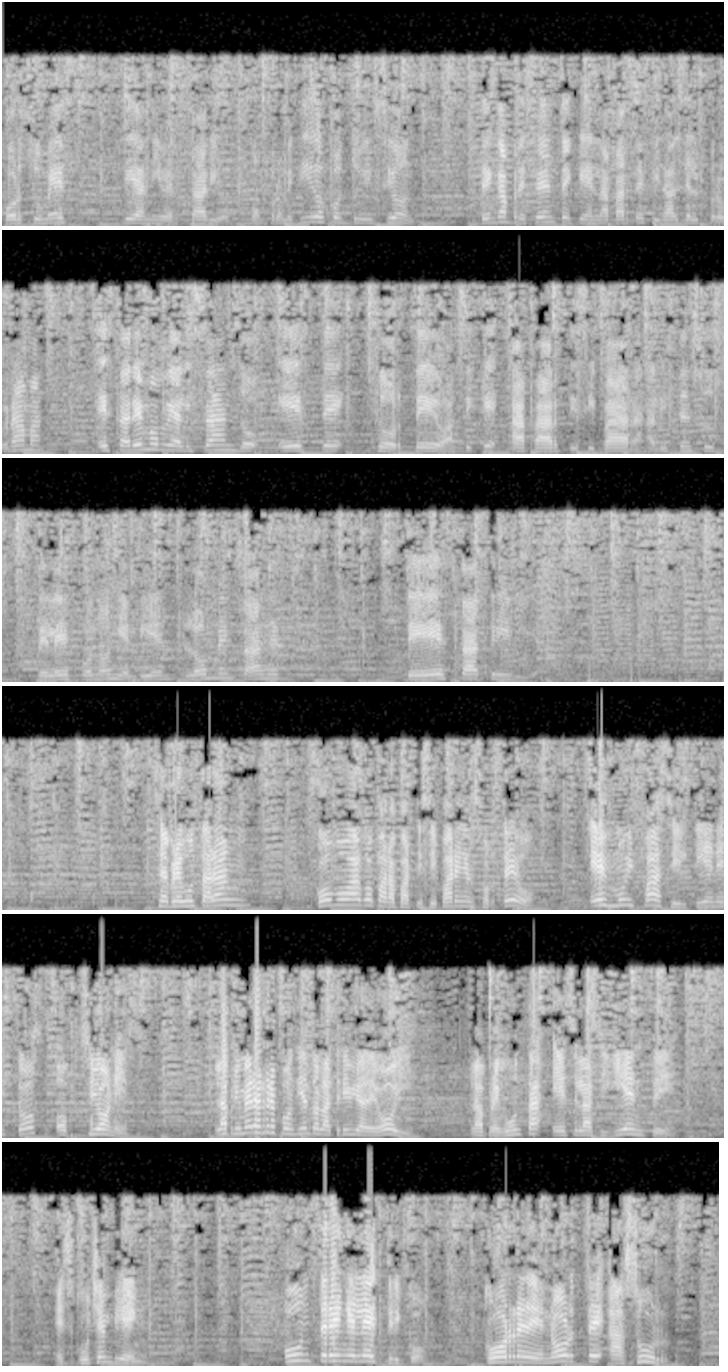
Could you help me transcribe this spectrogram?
por su mes de aniversario, comprometidos con tu visión. Tengan presente que en la parte final del programa estaremos realizando este sorteo, así que a participar, alisten sus teléfonos y envíen los mensajes de esta trivia. Se preguntarán, ¿cómo hago para participar en el sorteo? Es muy fácil, tienes dos opciones. La primera es respondiendo a la trivia de hoy. La pregunta es la siguiente. Escuchen bien. Un tren eléctrico corre de norte a sur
